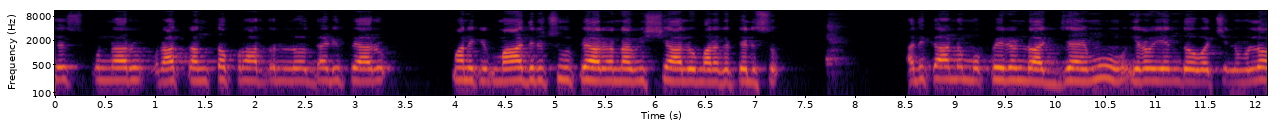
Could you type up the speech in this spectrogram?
చేసుకున్నారు. రాత్రి అంతా ప్రార్థనలో గడిపారు. మనకి మాదిరి చూపారు అన్న విషయాలు మనకు తెలుసు. అది ముప్పై రెండు అధ్యాయము ఇరవై ఎనిమిదో వచనంలో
